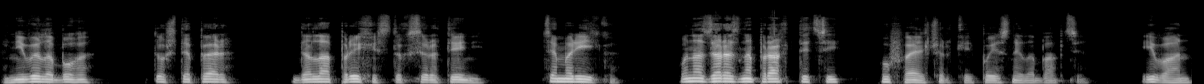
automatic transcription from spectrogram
гнівила Бога, тож тепер дала прихисток сиротині. Це Марійка. Вона зараз на практиці у фельдшерки, пояснила бабця. Іван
